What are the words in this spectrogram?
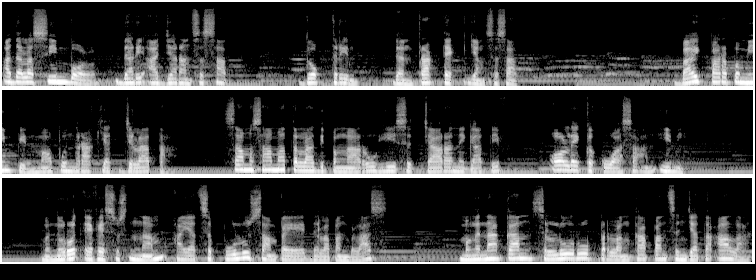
adalah simbol dari ajaran sesat, doktrin, dan praktek yang sesat. Baik para pemimpin maupun rakyat jelata sama-sama telah dipengaruhi secara negatif oleh kekuasaan ini. Menurut Efesus 6 ayat 10 sampai 18, mengenakan seluruh perlengkapan senjata Allah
